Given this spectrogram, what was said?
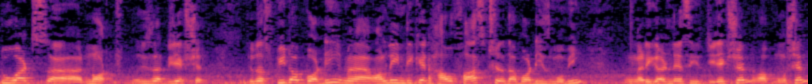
towards north. This is the direction. So the speed of body only indicate how fast the body is moving regardless its direction of motion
